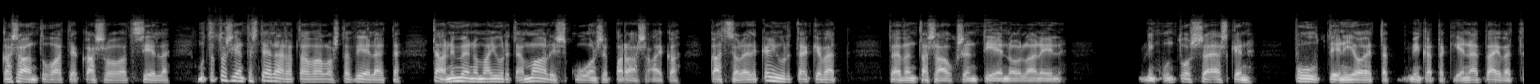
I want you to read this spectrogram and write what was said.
kasaantuvat ja kasvavat siellä. Mutta tosiaan tästä eläinratavalosta vielä, että tämä on nimenomaan juuri tämä maaliskuu on se paras aika katsoa. Eli juuri tämä kevätpäivän tasauksen tienoilla, niin, niin kuin tuossa äsken puhuttiin jo, että minkä takia nämä päivät,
